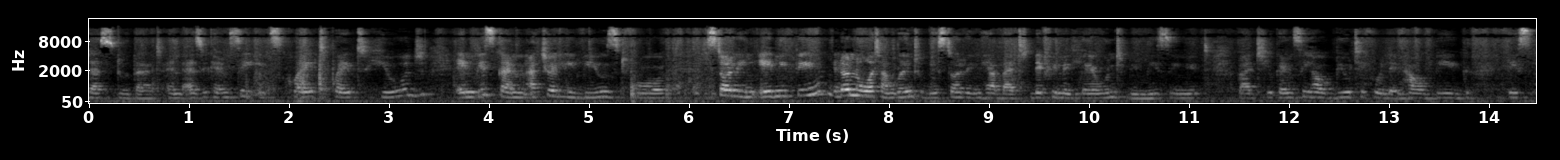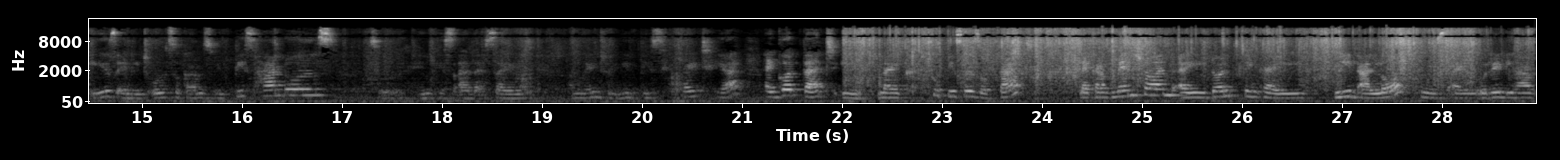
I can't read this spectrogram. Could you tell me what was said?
just do that. And as you can see it's quite quite huge. And this can actually be used for storing anything. I don't know what i'm going to be storing here but definitely i won't be missing it. But you can see how beautiful and how big this is. And it also comes with these handles. So in this other side. I'm going to leave this right here. I got that in like two pieces of that like I've mentioned, I don't think I need a lot because I already have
